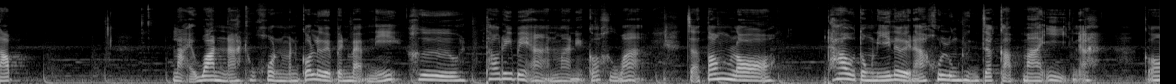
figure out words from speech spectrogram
รับหลายวันนะทุกคนมันก็เลยเป็นแบบนี้คือเท่าที่ไปอ่านมาเนี่ยก็คือว่าจะต้องรอ เท่าตรงนี้เลยนะ คุณลุงถึงจะกลับมาอีกนะ ก็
